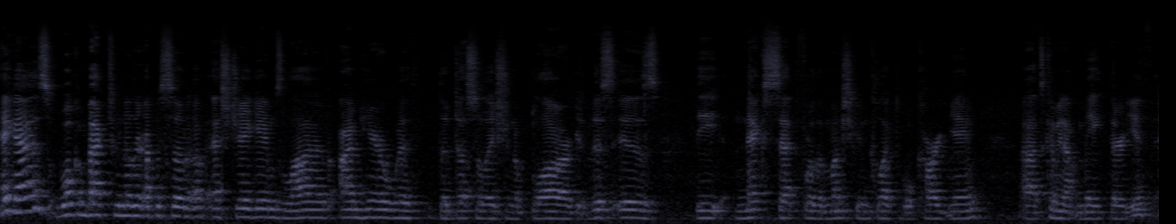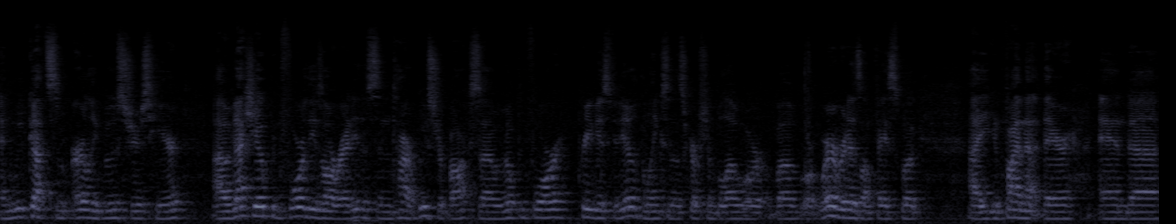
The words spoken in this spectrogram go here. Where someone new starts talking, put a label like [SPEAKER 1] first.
[SPEAKER 1] Hey guys, welcome back to another episode of SJ Games Live. I'm here with the Desolation of Blarg. This is the next set for the Munchkin collectible card game. Uh, it's coming out May 30th, and we've got some early boosters here. Uh, we've actually opened four of these already. This entire booster box. Uh, we've opened four previous video. The link's in the description below or above or wherever it is on Facebook. Uh, you can find that there. And uh,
